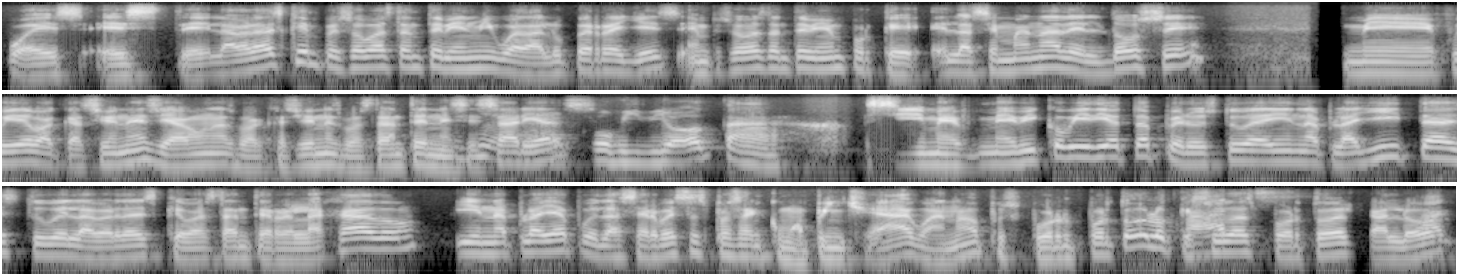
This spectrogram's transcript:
pues, este, la verdad es que empezó bastante bien mi Guadalupe Reyes. Empezó bastante bien porque la semana del 12 me fui de vacaciones, ya unas vacaciones bastante necesarias. Covidiota. Sí, me, me vi covidiota, pero estuve ahí en la playita, estuve la verdad es que bastante relajado. Y en la playa, pues las cervezas pasan como pinche agua, ¿no? Pues por, por todo lo que sudas, por todo el calor.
